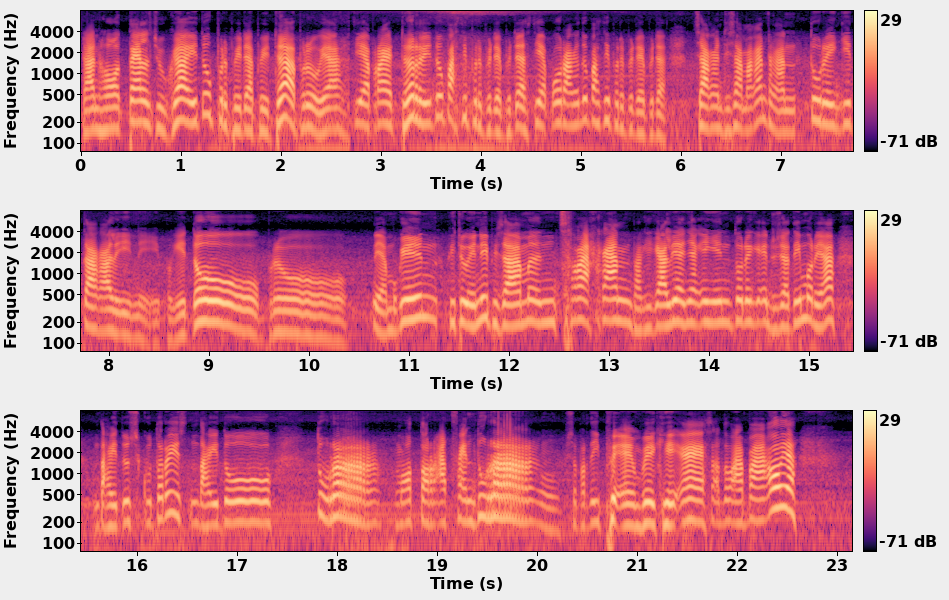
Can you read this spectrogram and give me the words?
dan hotel juga itu berbeda-beda bro ya. Setiap rider itu pasti berbeda-beda setiap orang itu pasti berbeda-beda. Jangan disamakan dengan touring kita kali ini. Begitu bro. Ya mungkin video ini bisa mencerahkan bagi kalian yang ingin touring ke Indonesia Timur ya. Entah itu skuteris entah itu tourer motor adventurer seperti BMW GS atau apa. Oh ya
